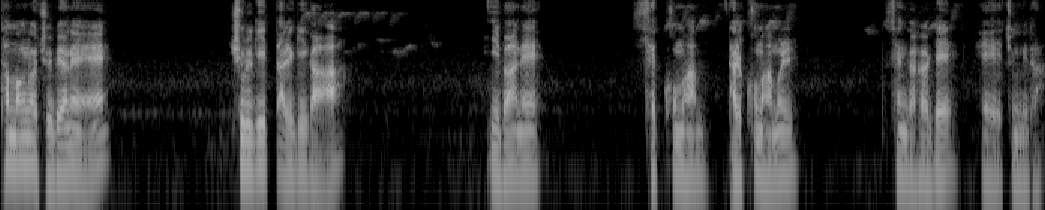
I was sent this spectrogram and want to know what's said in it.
탐방로 주변에 줄기 딸기가 입안에 새콤함, 달콤함을 생각하게 해 줍니다.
